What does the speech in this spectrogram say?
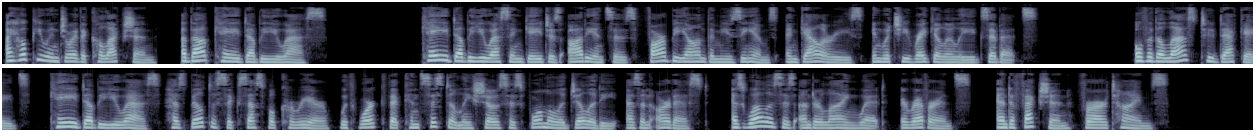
I hope you enjoy the collection. About KAWS KAWS engages audiences far beyond the museums and galleries in which he regularly exhibits. Over the last two decades, KAWS has built a successful career with work that consistently shows his formal agility as an artist, as well as his underlying wit, irreverence, and affection for our times.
